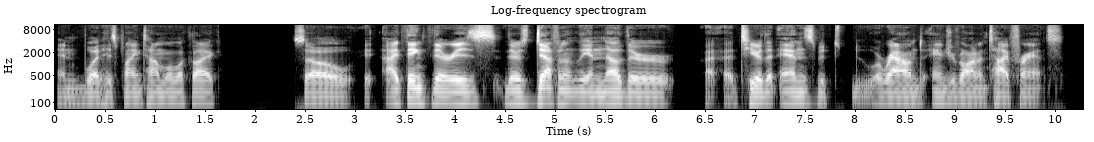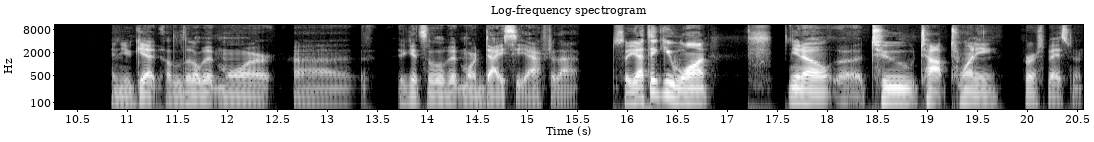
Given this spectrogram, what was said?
and what his playing time will look like? So I think there is there's definitely another uh, tier that ends around Andrew Vaughn and Ty France, and you get a little bit more. Uh, it gets a little bit more dicey after that. So yeah, I think you want you know uh, two top 20 first basemen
